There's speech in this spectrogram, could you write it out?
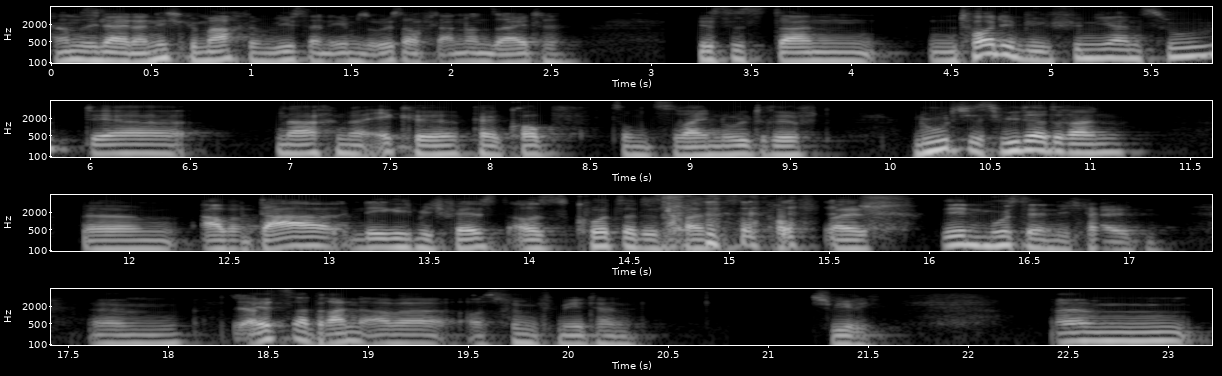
haben sie leider nicht gemacht und wie es dann eben so ist, auf der anderen Seite ist es dann ein Tordebüt für Nian Su, der nach einer Ecke per Kopf zum 2-0 trifft. Lut ist wieder dran, ähm, aber da lege ich mich fest, aus kurzer Distanz Kopfball, den muss er nicht halten. Ähm, ja. Er ist da dran, aber aus fünf Metern schwierig. Ähm,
